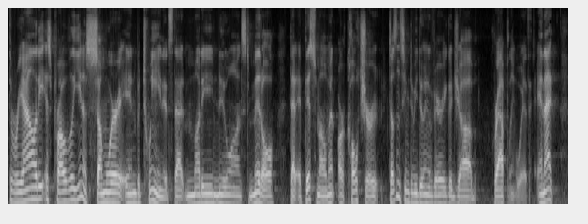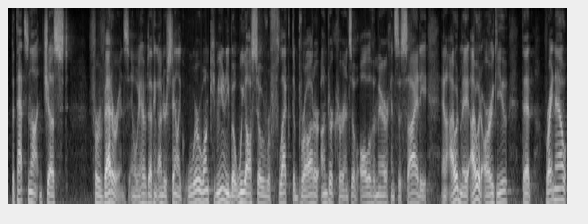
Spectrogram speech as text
the reality is probably, you know, somewhere in between. It's that muddy, nuanced middle that at this moment our culture doesn't seem to be doing a very good job grappling with. And that but that's not just for veterans. And we have to, I think, understand like we're one community, but we also reflect the broader undercurrents of all of American society. And I would I would argue that right now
